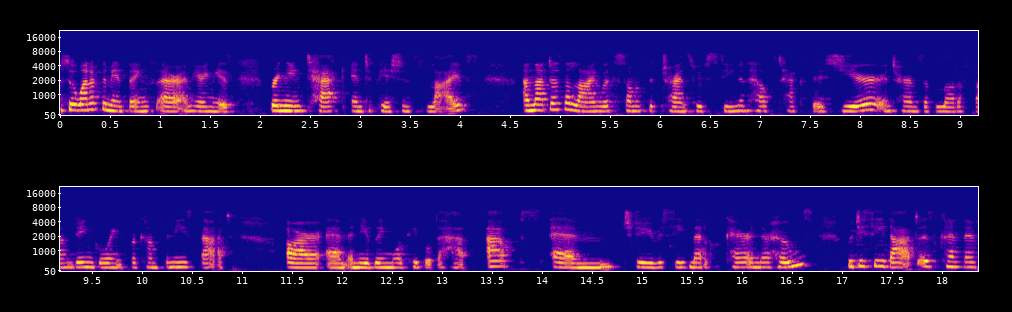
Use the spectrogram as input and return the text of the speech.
So, one of the main things uh, I'm hearing is bringing tech into patients' lives. And that does align with some of the trends we've seen in health tech this year in terms of a lot of funding going for companies that are um, enabling more people to have apps um, to receive medical care in their homes. Would you see that as kind of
